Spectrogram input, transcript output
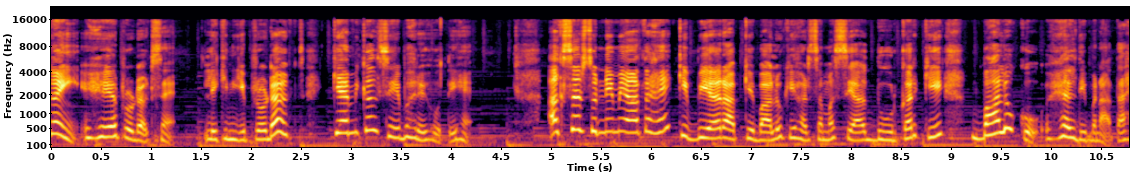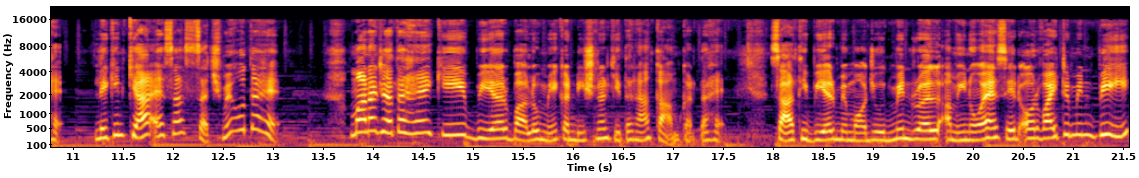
कई हेयर प्रोडक्ट्स हैं, लेकिन ये प्रोडक्ट्स केमिकल से भरे होते हैं। अक्सर सुनने में आता है कि बियर आपके बालों की हर समस्या दूर करके बालों को हेल्दी बनाता है, लेकिन क्या ऐसा सच में होता है? माना जाता है कि बियर बालों में कंडीशनर की तरह काम करता है। साथ ही बियर में मौजूद मिनरल अमीनो एसिड और विटामिन बी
